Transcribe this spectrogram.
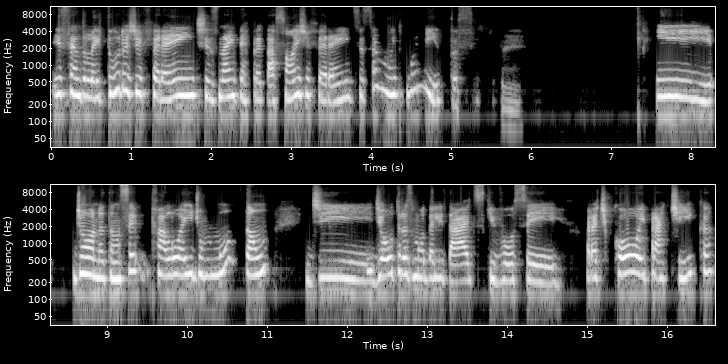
e sendo leituras diferentes, né? Interpretações diferentes. Isso é muito bonito, assim. Sim. E Jonathan, você falou aí de um montão de, de outras modalidades que você praticou e pratica.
